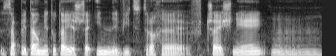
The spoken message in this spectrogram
Zapytał mnie tutaj jeszcze inny widz trochę wcześniej. Hmm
